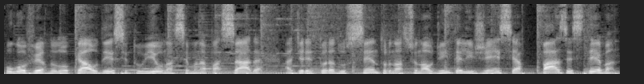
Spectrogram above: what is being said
o governo local destituiu na semana passada a diretora do Centro Nacional de Inteligência, Paz Esteban,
